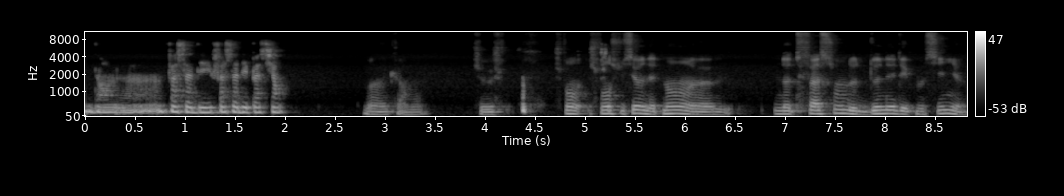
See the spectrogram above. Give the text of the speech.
dans face, à des, face à des patients. Ouais, clairement. Je, je, pense, je pense, tu sais, honnêtement, notre façon de donner des consignes,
